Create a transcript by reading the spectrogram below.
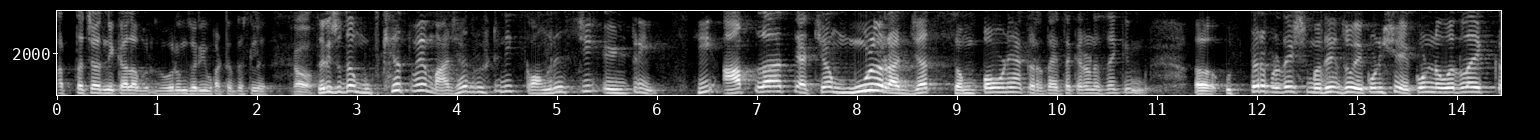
आत्ताच्या निकालावरून जरी वाटत हो. असलं तरी सुद्धा मुख्यत्वे माझ्या दृष्टीने काँग्रेसची एंट्री ही आपला त्याच्या मूळ राज्यात संपवण्याकरता. याचं कारण असं आहे की उत्तर प्रदेशमध्ये जो एकोणीसशे एकोणनव्वदला एक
